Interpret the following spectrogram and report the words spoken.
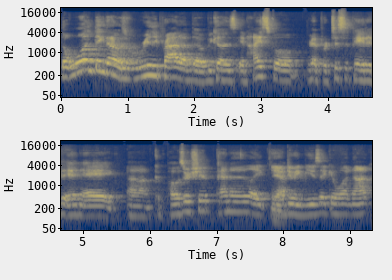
The one thing that I was really proud of though, because in high school I had participated in a um, composership, kind of like you know, Yeah. doing music and whatnot,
